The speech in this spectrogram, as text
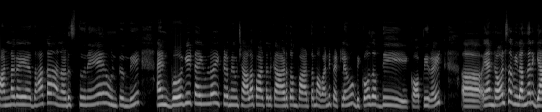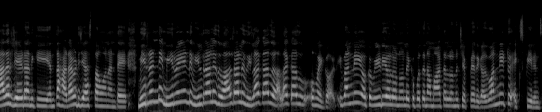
పండగ అయ్యేదాకా నడుస్తూనే ఉంటుంది. అండ్ భోగి టైంలో ఇక్కడ మేము చాలా పాటలకి ఆడతాం పాడతాం అవన్నీ పెట్టలేము because of the copyright and also వీళ్ళందరినీ గ్యాదర్ చేయడానికి ఎంత హడావిడి చేస్తాము అని అంటే మీరు రండి మీరు వేయండి వీళ్ళు రాలేదు వాళ్ళు రాలేదు ఇలా కాదు అలా కాదు. ఓ మై గాడ్ ఇవన్నీ ఒక వీడియోలోనో లేకపోతే నా మాటల్లోనో చెప్పేది కాదు. వన్ నీడ్ టు ఎక్స్పీరియన్స్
